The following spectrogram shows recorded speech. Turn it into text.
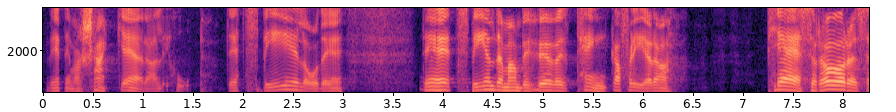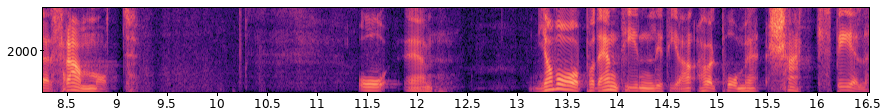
Vet ni vad schack är allihop? Det är ett spel och det är, det är ett spel där man behöver tänka flera pjäsrörelser framåt. Och eh, jag var på den tiden lite grann, höll på med schackspel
